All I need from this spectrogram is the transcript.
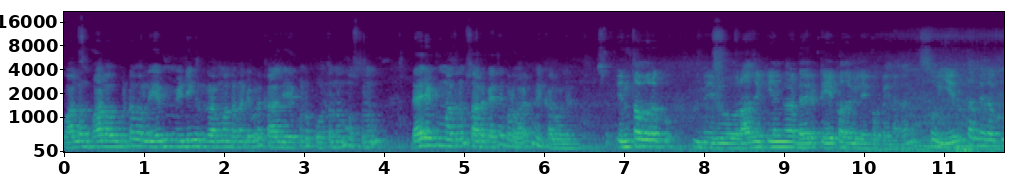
వాళ్ళని ఫాలో అవ్వకుండా వాళ్ళు ఏం మీటింగ్ రమ్మంటారంటే కూడా కాల్ చేయకుండా పోతున్నాము వస్తున్నాం డైరెక్ట్ మాత్రం సార్కి అయితే ఇప్పటి వరకు నేను కలవలేదు. సో ఇంతవరకు మీరు రాజకీయంగా డైరెక్ట్ ఏ పదవి లేకపోయినా కానీ సో ఎంత మేరకు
